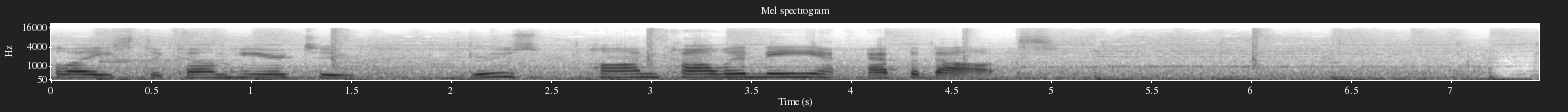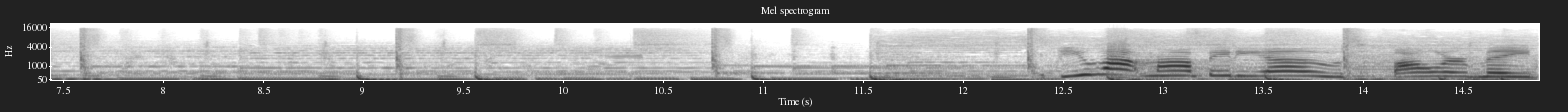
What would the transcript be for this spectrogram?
place to come here to Goose Pond Colony at the docks. If you like my videos, follow me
